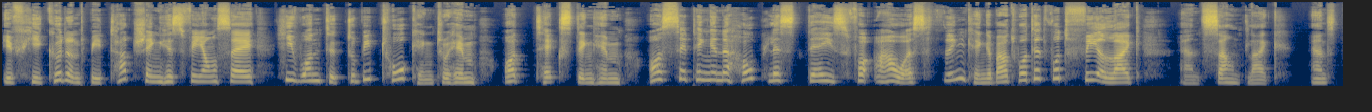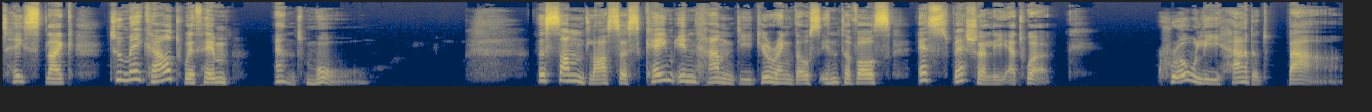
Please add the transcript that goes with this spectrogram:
If he couldn't be touching his fiancée, he wanted to be talking to him, or texting him, or sitting in a hopeless daze for hours thinking about what it would feel like, and sound like, and taste like, to make out with him, and more. The sunglasses came in handy during those intervals, especially at work. Crowley had it bad.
